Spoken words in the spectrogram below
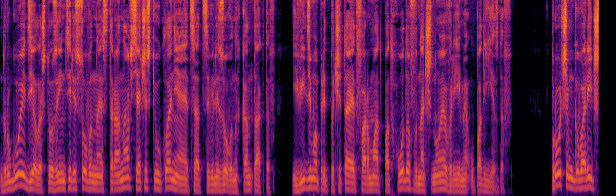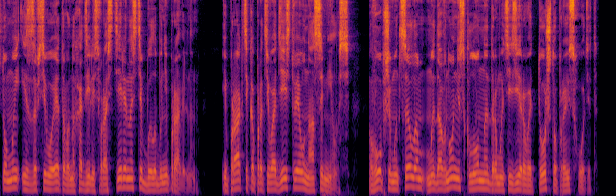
Другое дело, что заинтересованная сторона всячески уклоняется от цивилизованных контактов и, видимо, предпочитает формат подходов в ночное время у подъездов. Впрочем, говорить, что мы из-за всего этого находились в растерянности, было бы неправильным. И практика противодействия у нас имелась. В общем и целом, мы давно не склонны драматизировать то, что происходит.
